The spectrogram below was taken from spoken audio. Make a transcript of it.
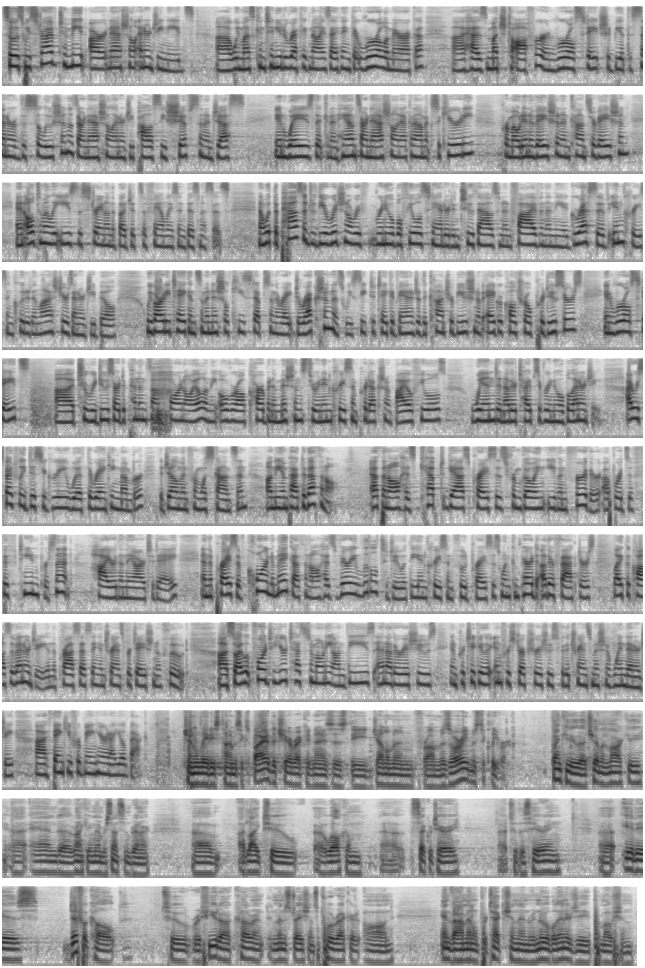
So as we strive to meet our national energy needs, uh, we must continue to recognize, I think, that rural America uh, has much to offer, and rural states should be at the center of the solution as our national energy policy shifts and adjusts in ways that can enhance our national and economic security, promote innovation and conservation, and ultimately ease the strain on the budgets of families and businesses. Now, with the passage of the original re renewable fuels standard in 2005 and then the aggressive increase included in last year's energy bill, we've already taken some initial key steps in the right direction as we seek to take advantage of the contribution of agricultural producers in rural states uh, to reduce our dependence on foreign oil and the overall carbon emissions through an increase in production of biofuels, wind, and other types of renewable energy. I respectfully disagree with the ranking member, the gentleman from Wisconsin, on the impact of ethanol. Ethanol has kept gas prices from going even further, upwards of 15 percent higher than they are today, and the price of corn to make ethanol has very little to do with the increase in food prices when compared to other factors like the cost of energy and the processing and transportation of food. Uh, so I look forward to your testimony on these and other issues, in particular infrastructure issues for the transmission of wind energy. Uh, thank you for being here, and I yield back. Gentlelady's time has expired. The Chair recognizes the gentleman from Missouri, Mr. Cleaver. Thank you, uh, Chairman Markey uh, and uh, Ranking Member Sensenbrenner. Um, I'd like to uh, welcome uh, the Secretary uh, to this hearing. it is difficult to refute our current administration's poor record on environmental protection and renewable energy promotion.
